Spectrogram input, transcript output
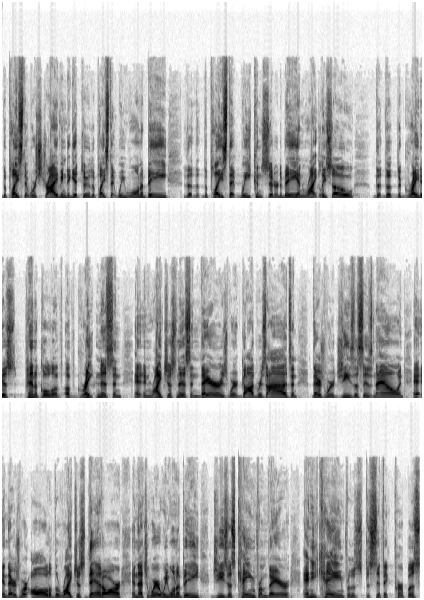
the place that we're striving to get to, the place that we want to be, the, the, the, place that we consider to be, and rightly so, the, the, the greatest pinnacle of, of greatness and, and, and, righteousness, and there is where God resides, and there's where Jesus is now, and, and there's where all of the righteous dead are, and that's where we want to be. Jesus came from there, and He came for the specific purpose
